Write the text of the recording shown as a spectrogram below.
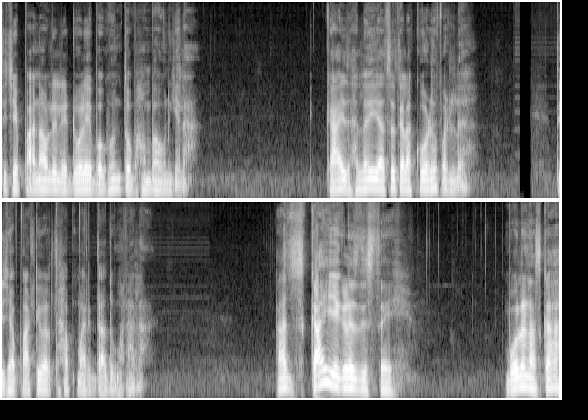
तिचे पाणावलेले डोळे बघून तो भांबावून गेला. काय झालं याचं त्याला कोडं पडलं? तिच्या पाठीवर थाप मारीत दादू म्हणाला. आज काय वेगळंच दिसतंय? बोलनास का?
